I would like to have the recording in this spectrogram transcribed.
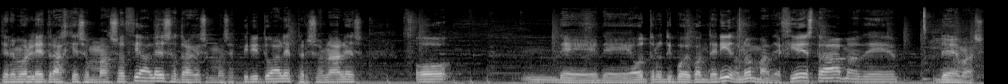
tenemos letras que son más sociales, otras que son más espirituales, personales o mm, de, de otro tipo de contenido, ¿no? Más de fiesta, más de, de demás.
